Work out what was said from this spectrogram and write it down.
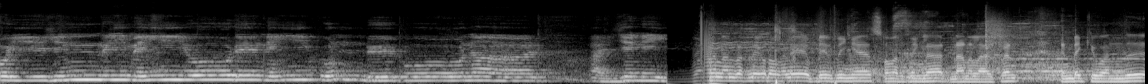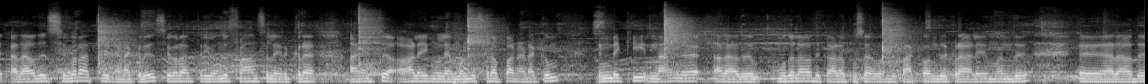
பொய்யின்றி மெய்யோடு நெய் கொண்டு போனார். ஐயனை. வணக்கம் நண்பர்களே உறவுகளே எப்படி இருக்கீங்க? சும்மா இருப்பீங்களா? நான் நல்லா இருக்கிறேன். இன்றைக்கு வந்து அதாவது சிவராத்திரி நடக்குது. சிவராத்திரி வந்து ஃப்ரான்ஸில் இருக்கிற அனைத்து ஆலயங்களையும் வந்து சிறப்பாக நடக்கும். இன்றைக்கு நாங்கள் அதாவது முதலாவது காலப்பூசை வந்து பார்க்க வந்திருக்கிற ஆலயம் வந்து அதாவது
